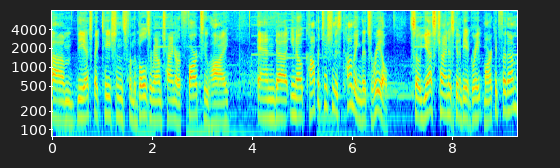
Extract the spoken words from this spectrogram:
Um, the expectations from the bulls around China are far too high. And, uh, you know, competition is coming that's real. So yes, China is going to be a great market for them,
